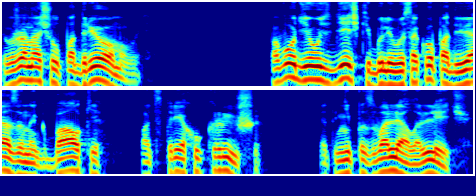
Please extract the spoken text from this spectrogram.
и уже начал подремывать. Поводья уздечки были высоко подвязаны к балке под стреху крыши. Это не позволяло лечь.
